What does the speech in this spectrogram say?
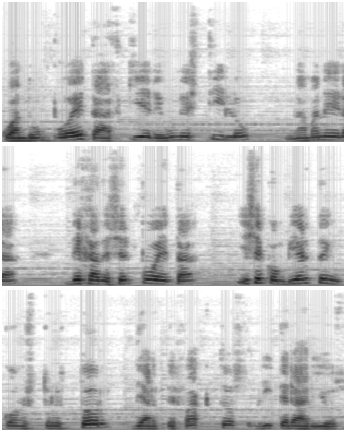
Cuando un poeta adquiere un estilo, una manera, deja de ser poeta y se convierte en constructor de artefactos literarios.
